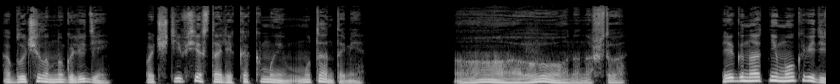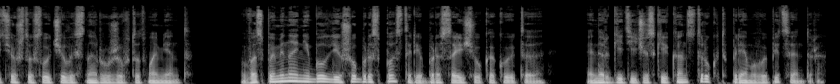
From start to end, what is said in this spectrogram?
облучила много людей. Почти все стали, как мы, мутантами». «А, вон оно что!» Игнат не мог видеть все, что случилось снаружи в тот момент. В воспоминании был лишь образ пастыря, бросающего какой-то энергетический конструкт прямо в эпицентр.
